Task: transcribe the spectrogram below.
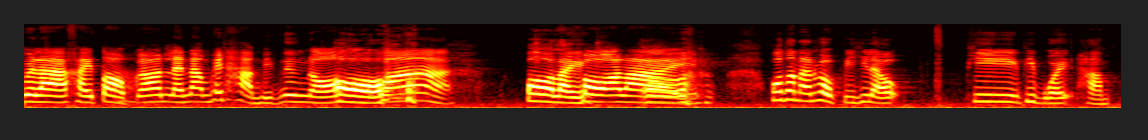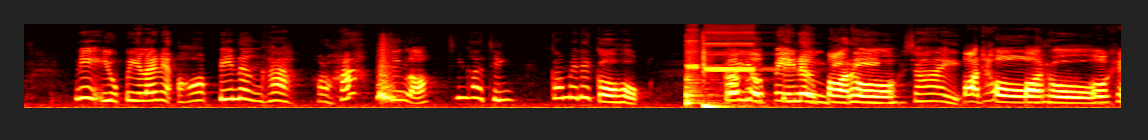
เวลาใครตอบก็แนะนำให้ถามนิดนึงเนาะอ๋อ ว่าปออะไรปออะไรเออเพราะตอนนั้นแบบปีที่แล้ว พี่พี่บวยถาม นี่อยู่ปีอะไรเนี่ย อ๋อ ปีหนึ่งค่ะเขาบอกฮะ จริงเหรอ จริงค่ะจริง ก็ไม่ได้โกหก ก็อยู่ปีหนึ่งปอโทจริงใช่ปอโทปอโท โอเค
